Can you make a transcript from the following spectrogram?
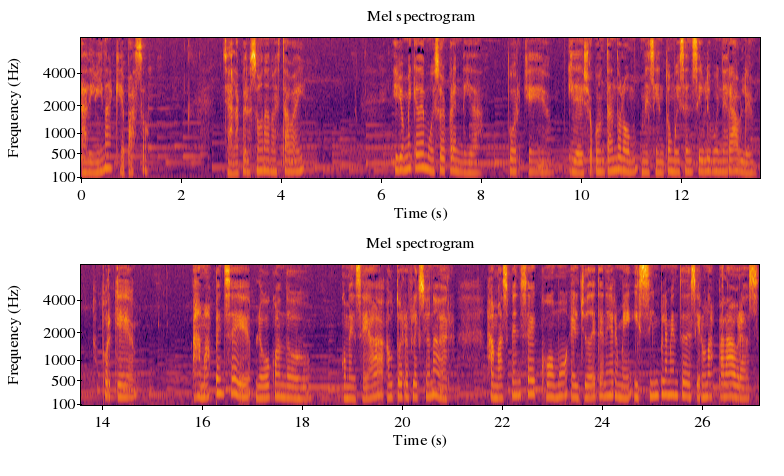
adivina qué pasó. Ya la persona no estaba ahí. Y yo me quedé muy sorprendida porque, y de hecho contándolo, me siento muy sensible y vulnerable porque jamás pensé, luego cuando comencé a autorreflexionar, jamás pensé cómo el yo detenerme y simplemente decir unas palabras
